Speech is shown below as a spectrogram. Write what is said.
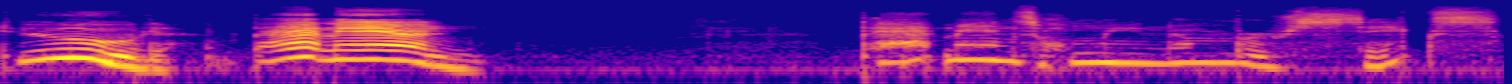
Dude, Batman! Batman's only number six?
